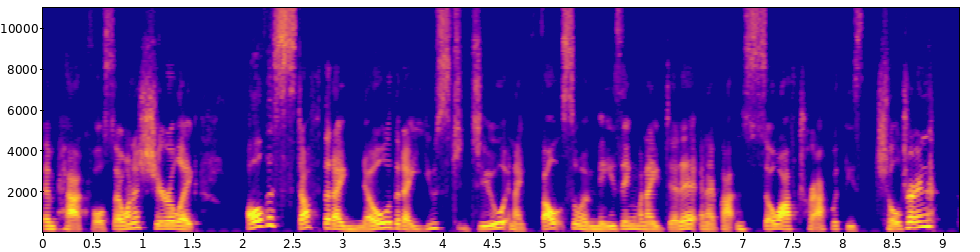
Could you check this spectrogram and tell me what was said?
impactful. So I want to share like all the stuff that I know that I used to do and I felt so amazing when I did it and I've gotten so off track with these children.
